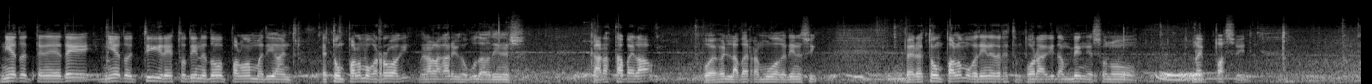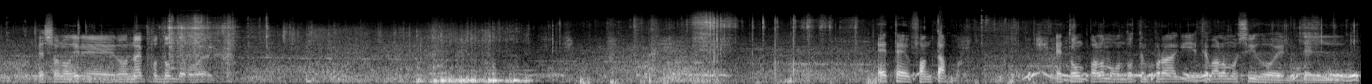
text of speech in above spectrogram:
nieto del TNT, nieto del tigre. Esto tiene todo el palomo metido adentro. Esto es un palomo que roba aquí. Mira la cara hijo puta que tiene eso. Que ahora está pelado. Puedes ver la perra muda que tiene sí. Pero esto es un palomo que tiene tres temporadas aquí también. Eso no, no hay paso. ¿viste? Eso no tiene, no, no hay por dónde coger. Este es el fantasma. Esto es un palomo con dos temporadas aquí. Este palomo es hijo del, del,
